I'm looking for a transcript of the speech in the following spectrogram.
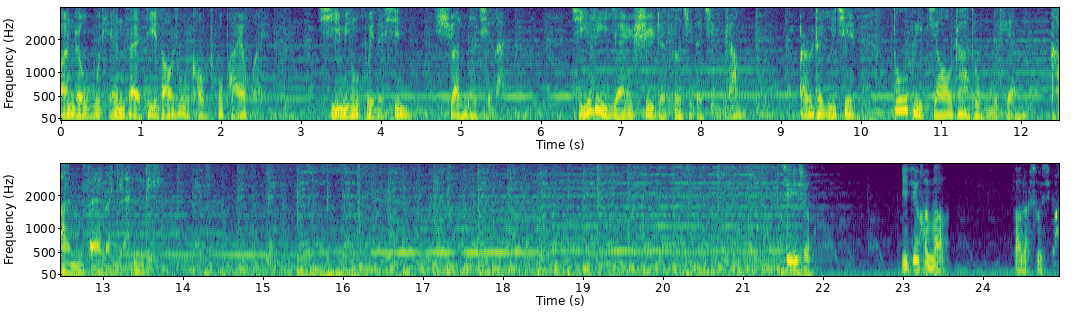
看着武田在地道入口处徘徊，齐明慧的心悬了起来，极力掩饰着自己的紧张，而这一切都被狡诈的武田看在了眼里。谢医生，已经很晚了，早点休息吧。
